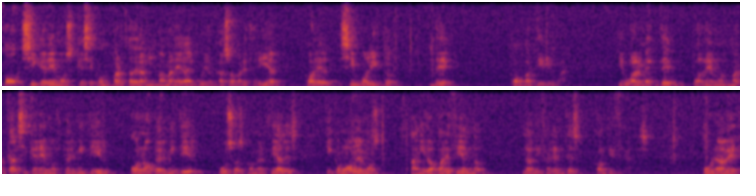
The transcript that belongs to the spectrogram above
o si queremos que se comparta de la misma manera, en cuyo caso aparecería con el simbolito de compartir igual. Igualmente podemos marcar si queremos permitir o no permitir usos comerciales y como vemos han ido apareciendo las diferentes condiciones. Una vez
